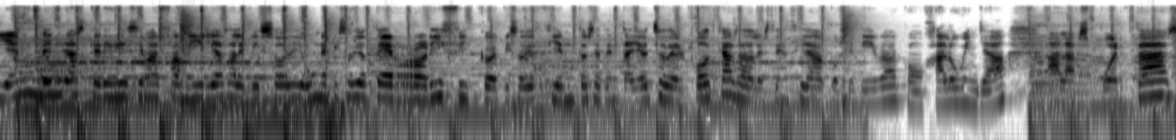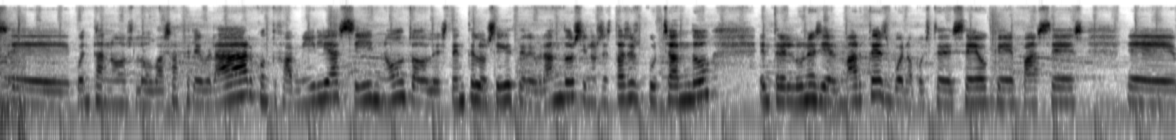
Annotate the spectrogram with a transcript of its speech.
Bienvenidas queridísimas familias al episodio, un episodio terrorífico, episodio 178 del podcast de Adolescencia Positiva con Halloween ya a las puertas. Eh, cuéntanos, ¿lo vas a celebrar con tu familia? Sí, no, tu adolescente lo sigue celebrando. Si nos estás escuchando entre el lunes y el martes, bueno, pues te deseo que pases eh,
